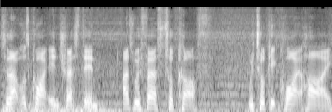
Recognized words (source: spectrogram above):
So that was quite interesting. As we first took off, we took it quite high.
